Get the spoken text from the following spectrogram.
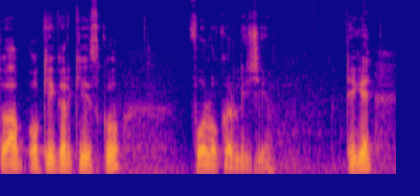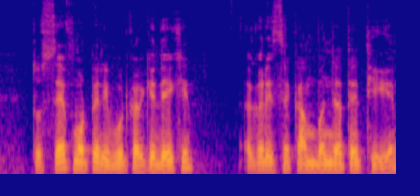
तो आप ओके करके इसको फॉलो कर लीजिए। ठीक है? तो सेफ़ मोड पे रिबूट करके देखिए। अगर इससे काम बन जाता है, ठीक है।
